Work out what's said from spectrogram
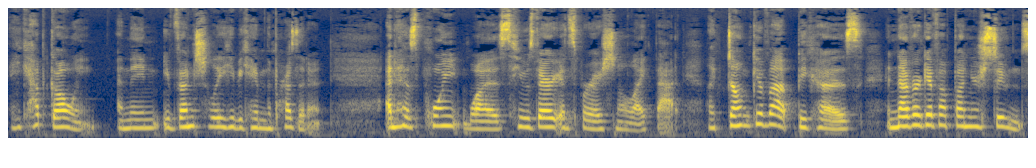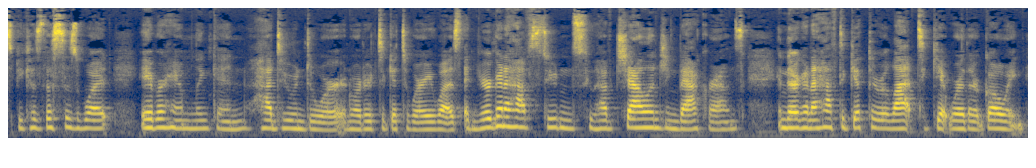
He kept going. And then eventually he became the president. And his point was he was very inspirational like that. Like, don't give up because, and never give up on your students because this is what Abraham Lincoln had to endure in order to get to where he was. And you're going to have students who have challenging backgrounds and they're going to have to get through a lot to get where they're going,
